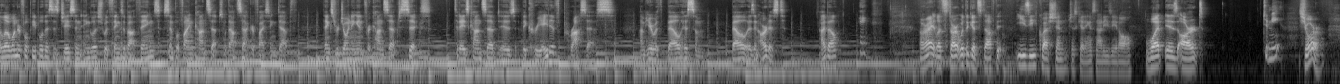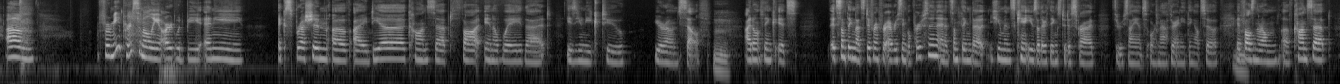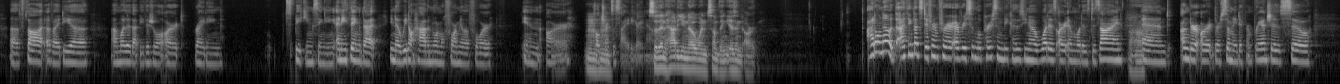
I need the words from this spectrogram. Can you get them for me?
Hello, wonderful people. This is Jason English with Things About Things, simplifying concepts without sacrificing depth. Thanks for joining in for Concept 6. Today's concept is the creative process. I'm here with Belle Hissam. Belle is an artist. Hi, Belle. Hey. All right, let's start with the good stuff. The easy question. Just kidding, it's not easy at all. What is art? To me? Sure. Um, for me personally, art would be any expression of idea, concept, thought in a way that is unique to your own self. I don't think it's it's something that's different for every single person and it's something that humans can't use other things to describe through science or math or anything else. So it falls in the realm of concept, of thought, of idea, um, whether that be visual art, writing, speaking, singing, anything that you know we don't have a normal formula for in our mm-hmm. culture and society right now. So then, how do you know when something isn't art? I don't know. I think that's different for every single person because you know what is art and what is design, uh-huh. and under art there's so many different branches. So,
